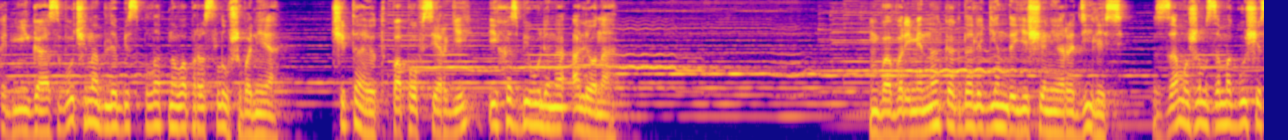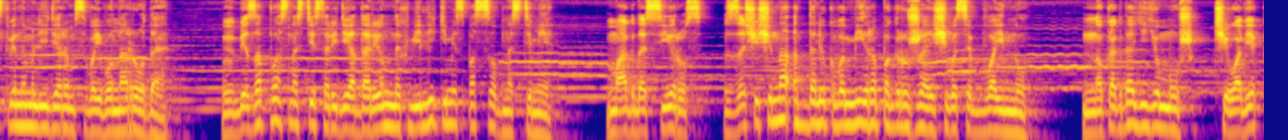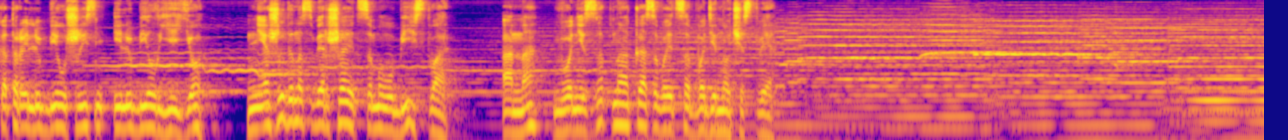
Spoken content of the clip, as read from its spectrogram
Книга озвучена для бесплатного прослушивания. Читают Попов Сергей и Хазбиулина Алена. Во времена, когда легенды еще не родились, замужем за могущественным лидером своего народа, в безопасности среди одаренных великими способностями, Магда Сирус защищена от далекого мира, погружающегося в войну – но когда ее муж, человек, который любил жизнь и любил ее, неожиданно совершает самоубийство, она внезапно оказывается в одиночестве.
